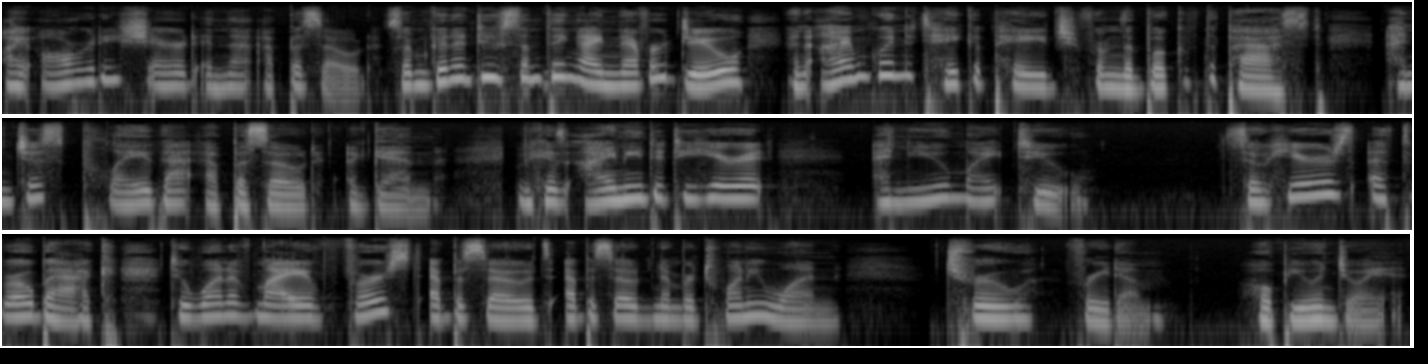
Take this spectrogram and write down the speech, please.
I already shared in that episode. So I'm going to do something I never do, and I'm going to take a page from the book of the past and just play that episode again because I needed to hear it and you might too. So here's a throwback to one of my first episodes, episode number 21 True Freedom. Hope you enjoy it.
